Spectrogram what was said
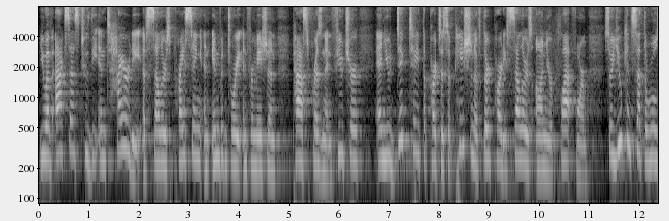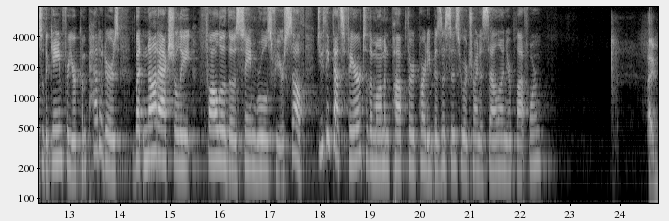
You have access to the entirety of sellers' pricing and inventory information, past, present, and future, and you dictate the participation of third-party sellers on your platform. So you can set the rules of the game for your competitors, but not actually follow those same rules for yourself. Do you think that's fair to the mom and pop third-party businesses who are trying to sell on your platform? I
